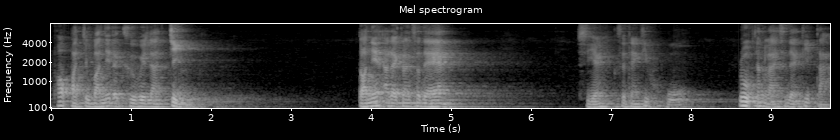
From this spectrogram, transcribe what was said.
เพราะปัจจุบันนี่แหละคือเวลาจริง ตอนนี้อะไรกำลังแสดง เสียงแสดงที่หู รูปทั้งหลายแสดงที่ตา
